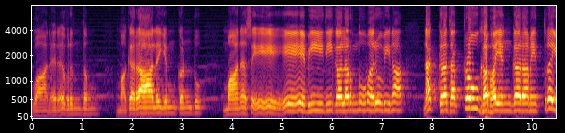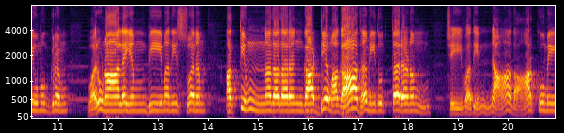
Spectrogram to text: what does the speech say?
വാനരവൃന്ദം മകരാലയം കണ്ടു. മനസേ ഭീതി കലർന്നു മരുവിനാർ. നക്രചക്രൗഘ ഭയങ്കരമെത്രയുമുഗ്രം വരുണാലയം ഭീമനിസ്വനം. അത്യുന്നതരംഗാഢ്യമഗാധമിതുത്തരണം ചെയ്വതിന്നാതാർക്കുമേ.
